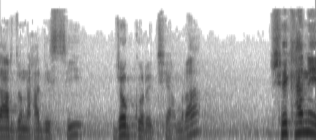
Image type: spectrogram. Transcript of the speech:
যার জন্য হাদিসটি যোগ করেছি আমরা। সেখানে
